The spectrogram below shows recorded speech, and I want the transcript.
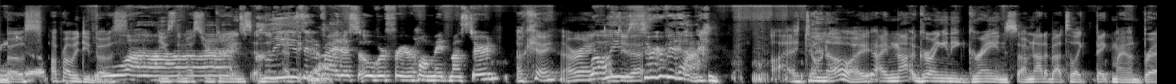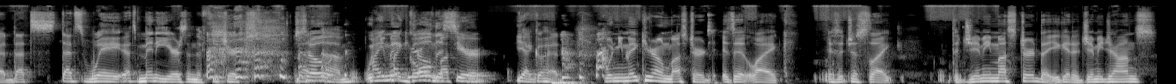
do both. yeah. I'll probably do both. Use the mustard greens. And then Please the- invite us over for your homemade mustard. okay, all right. What I'll you serve it on? I don't know. I, I'm not growing any grains, so I'm not about to like bake my own bread. That's that's way that's many years in the future. But, So, um, when my, you my goal this mustard- year. Yeah, go ahead. when you make your own mustard, is it like, is it just like the Jimmy mustard that you get at Jimmy John's?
